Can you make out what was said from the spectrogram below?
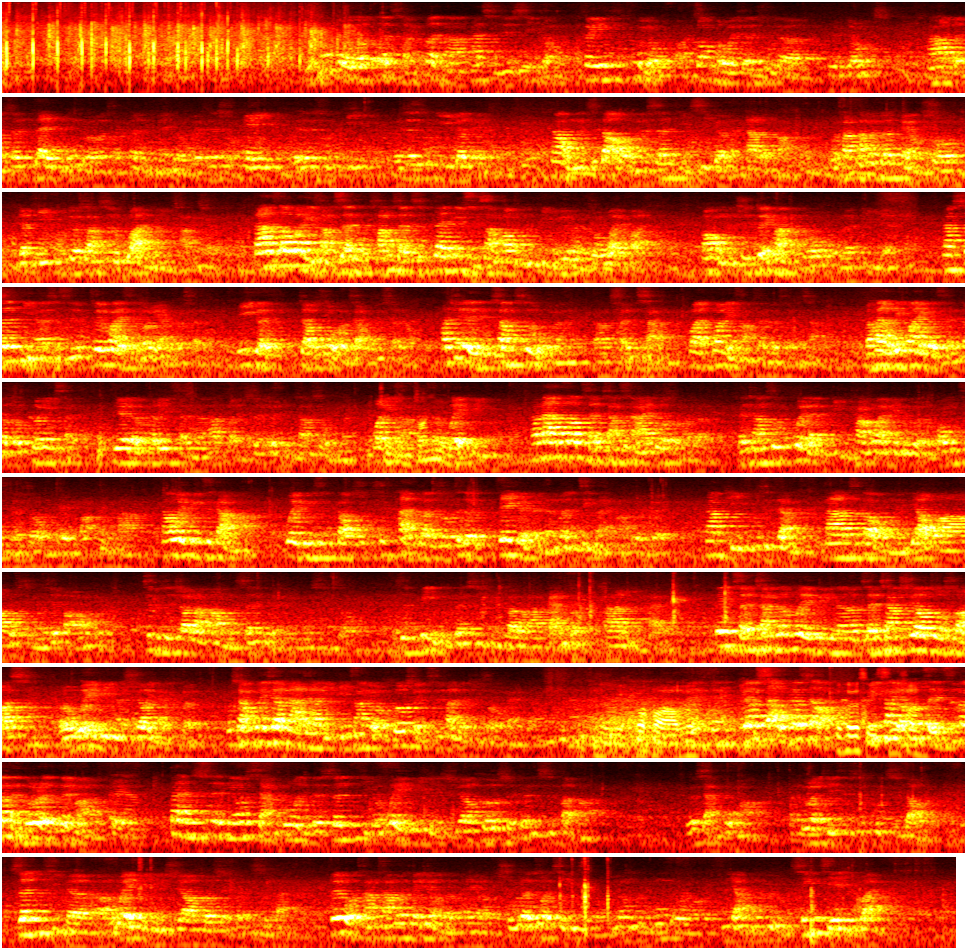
乳木果油这个成分呢，它其实是一种非富有综合维生素的油脂，那它本身在乳木果油成分里面有维生素 A、维生素 D、维生素 E 跟镁。那我们知道，我们身体是一个很大的防护。我常常会跟朋友说，你的皮肤就像是万里长城。大家知道万里长城，长城是在历史上帮我们抵御很多外患，帮我们去对抗很多我们的敌人。那身体呢，其实最外层有两个层，第一个叫做角质层，它就有点像是我们。呃，城墙，万万里长城的城，然后还有另外一个层叫做颗粒层。第二个颗粒层呢，它本身就很像是我们万里长城的卫兵。那大家知道城墙是拿来做什么的？城墙是为了抵抗外面如果有攻击的时候，我们可以保护它。那卫兵是干嘛？卫兵是告诉去判断说这个这个人能不能进来嘛，对不对？那皮肤是这样子，大家知道我们药啊或什么一些保养品，是不是就要让它我们身体的皮肤吸收？可是病毒跟细菌就要让它赶走，让它离开。所以城墙跟卫兵呢，城墙需要做刷洗，而卫兵呢需要养分。我想问一下大家，你平常有喝水吃饭的举手看一下。不好，不要笑，不要笑。不喝水吃饭。平常有喝水吃饭，很多人对吗？对。但是你有想过，你的身体的卫兵也需要喝水跟吃饭吗？有想过吗？很多人其实是不知道的，身体的呃卫兵需要喝水跟吃饭。所以我常常会推荐我的朋友，除了做清洁，我们用乳木果油。养护乳清洁以外，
